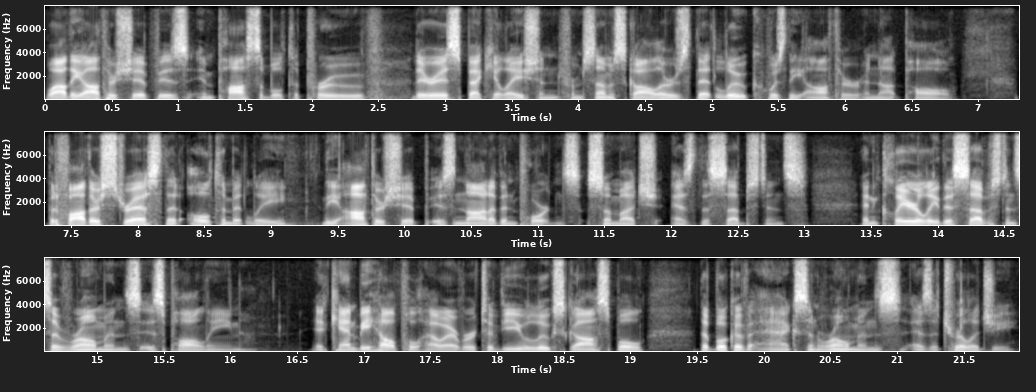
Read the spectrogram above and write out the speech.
While the authorship is impossible to prove, there is speculation from some scholars that Luke was the author and not Paul. But Father stressed that ultimately the authorship is not of importance so much as the substance, and clearly the substance of Romans is Pauline. It can be helpful, however, to view Luke's Gospel, the book of Acts, and Romans as a trilogy.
